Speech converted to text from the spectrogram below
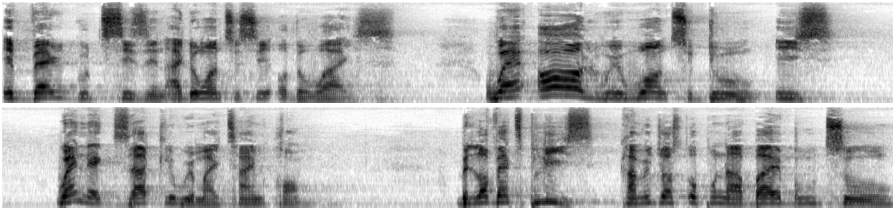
a very good season. I don't want to say otherwise. Where all we want to do is when exactly will my time come? Beloved, please, can we just open our Bible to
